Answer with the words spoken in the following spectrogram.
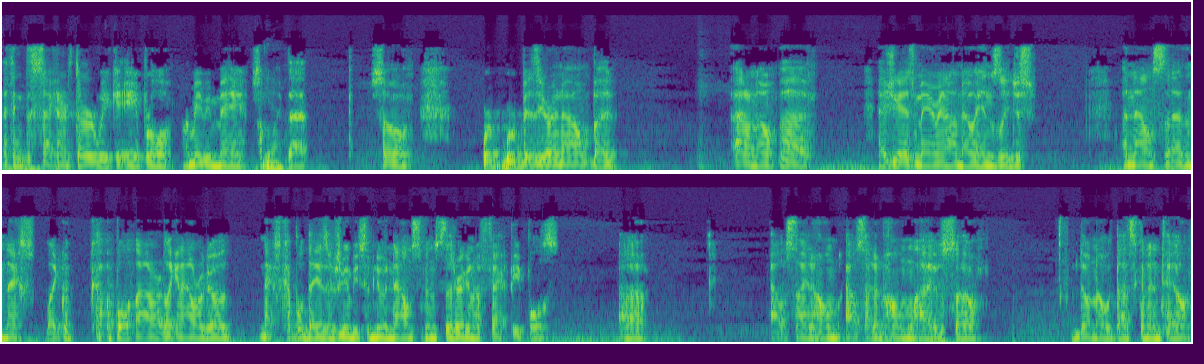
I think the second or third week of April, or maybe May, something yeah. like that. So we're we're busy right now, but I don't know. Uh, as you guys may or may not know, Inslee just announced that the next like a couple hour, like an hour ago, next couple days, there's going to be some new announcements that are going to affect people's uh, outside home outside of home lives. So don't know what that's going to entail.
